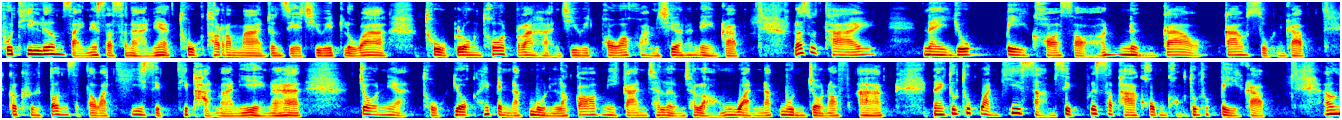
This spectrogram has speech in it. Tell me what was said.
ผู้ที่เลื่อมใสในศาสนาเนี่ยถูกทรมานจนเสียชีวิต หรือว่าถูกลงโทษประหารชีวิต เพราะว่าความเชื่อนั่นเองครับ และสุดท้ายในยุคปีคศ 1990 ครับ ก็คือต้นศตวรรษที่10ที่ผ่านมานี้เองนะฮะ โจนเนี่ยถูกยกให้เป็นนักบุญ แล้วก็มีการเฉลิมฉลองวันนักบุญโจนออฟอาร์คในทุกๆวันที่ 30 พฤษภาคมของทุกๆ ปีครับเอาจ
